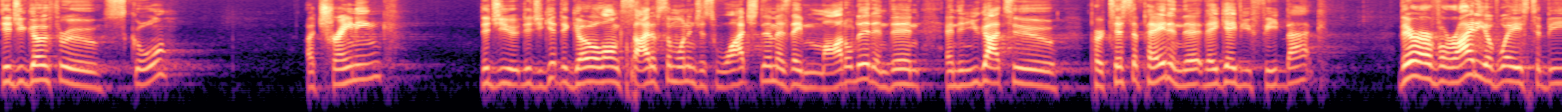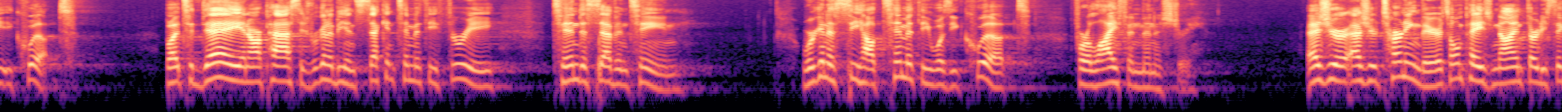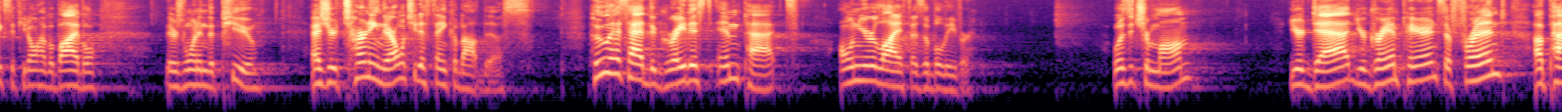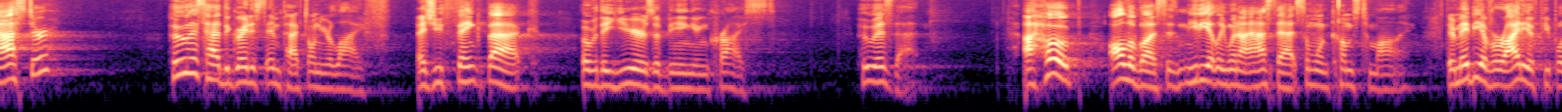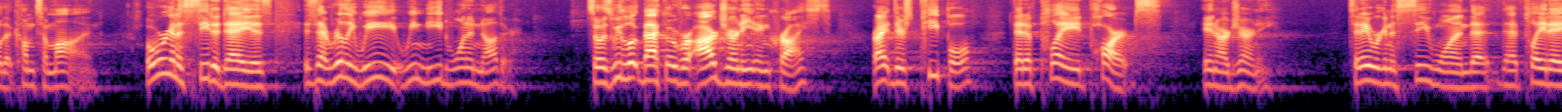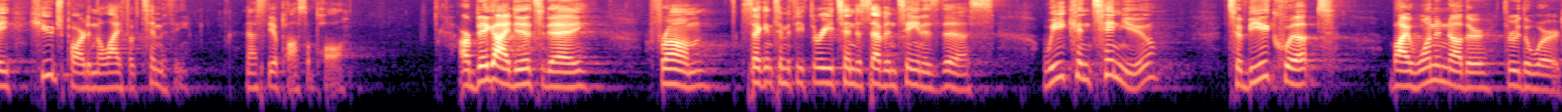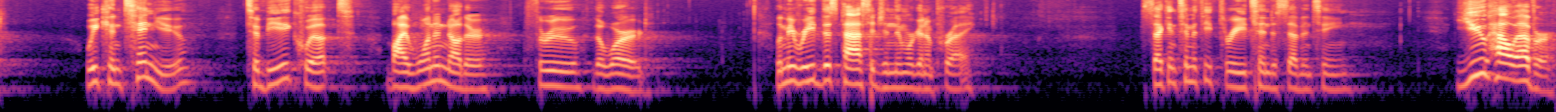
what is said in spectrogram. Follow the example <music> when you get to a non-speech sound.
Did you go through school, a training? Did you, did you get to go alongside of someone and just watch them as they modeled it and then, and then you got to participate and they, they gave you feedback? There are a variety of ways to be equipped. But today in our passage, we're going to be in 2 Timothy 3 10 to 17. We're going to see how Timothy was equipped for life and ministry. As you're, as you're turning there, it's on page 936 if you don't have a Bible. There's one in the pew. As you're turning there, I want you to think about this. Who has had the greatest impact on your life as a believer? Was it your mom? Your dad, your grandparents, a friend, a pastor? Who has had the greatest impact on your life as you think back over the years of being in Christ? Who is that? I hope all of us, immediately when I ask that, someone comes to mind. There may be a variety of people that come to mind. What we're going to see today is, is that really we, we need one another. So as we look back over our journey in Christ, right, there's people that have played parts in our journey. Today, we're going to see one that, that played a huge part in the life of Timothy. That's the Apostle Paul. Our big idea today from 2 Timothy 3 10 to 17 is this We continue to be equipped by one another through the word. We continue to be equipped by one another through the word. Let me read this passage and then we're going to pray. 2 Timothy 3 10 to 17. You, however,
